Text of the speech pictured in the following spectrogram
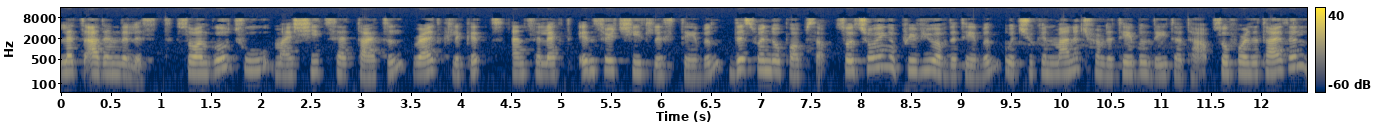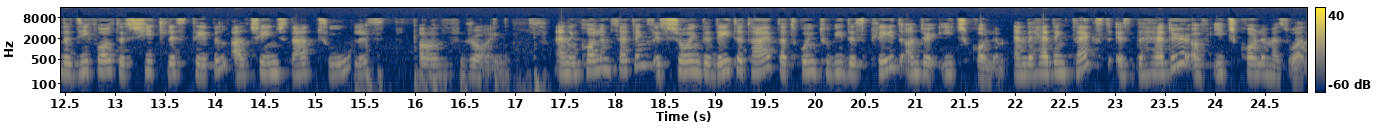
Let's add in the list. So I'll go to my sheet set title, right click it and select Insert Sheet List Table. This window pops up. So it's showing a preview of the table, which you can manage from the Table Data tab. So for the title, the default is Sheet List Table. I'll change that to List of drawings. And in column settings, it's showing the data type that's going to be displayed under each column. And the heading text is the header of each column as well.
